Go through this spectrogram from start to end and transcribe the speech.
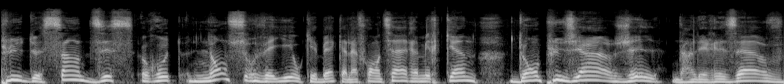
plus de 110 routes non surveillées au Québec à la frontière américaine, dont plusieurs, Gilles, dans les réserves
